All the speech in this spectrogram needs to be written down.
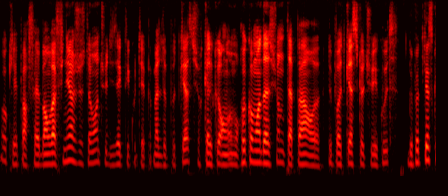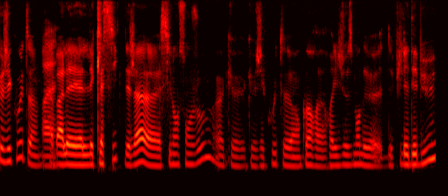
Ok, parfait. Ben, on va finir justement. Tu disais que tu écoutais pas mal de podcasts. Sur quelques recommandations de ta part de podcasts que tu écoutes? De podcasts que j'écoute, ah bah, les, les classiques déjà, Silence on joue, que, que j'écoute encore religieusement de- depuis les débuts,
